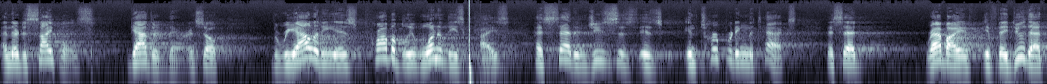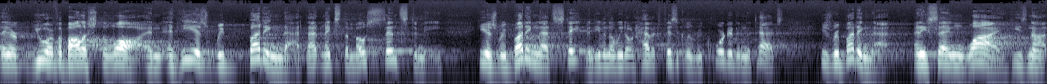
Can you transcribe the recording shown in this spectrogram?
and their disciples gathered there. And so the reality is probably one of these guys has said, and Jesus is, is interpreting the text, has said, Rabbi, if they do that, they are, you have abolished the law. And, and he is rebutting that. That makes the most sense to me. He is rebutting that statement, even though we don't have it physically recorded in the text. He's rebutting that. And he's saying why he's not,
